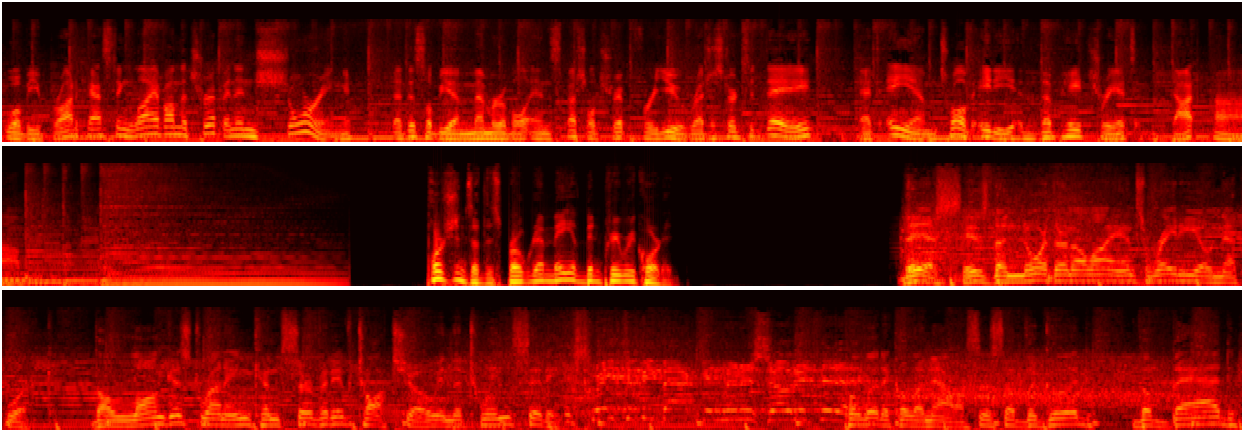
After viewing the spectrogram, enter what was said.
who will be broadcasting live on the trip and ensuring that this will be a memorable and special trip for you. Register today at am1280thepatriot.com. Portions of this program may have been pre recorded. This is the Northern Alliance Radio Network, the longest running conservative talk show in the Twin Cities. It's great to be back in Minnesota today. Political analysis of the good, the bad,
